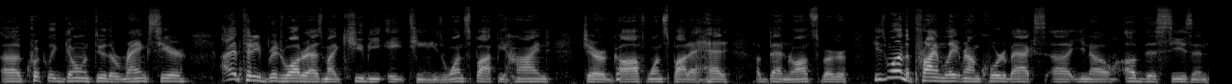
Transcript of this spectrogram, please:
uh, quickly going through the ranks here, I have Teddy Bridgewater as my QB 18. He's one spot behind Jared Goff, one spot ahead of Ben Roethlisberger. He's one of the prime late round quarterbacks, uh, you know, of this season.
